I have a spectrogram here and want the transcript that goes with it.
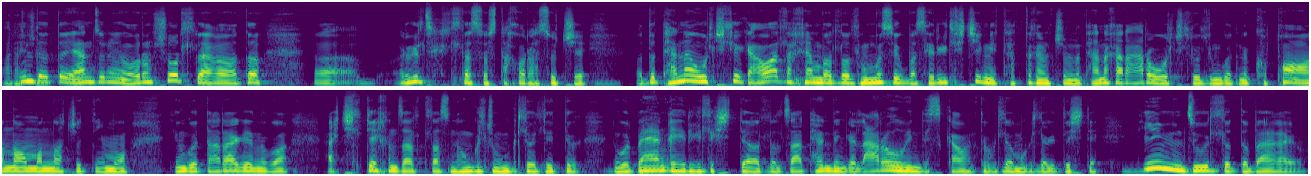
Энд одоо янз бүрийн урамшуул байгаа. Одоо оргил захирлаас бас давхар асууч. Одоо танаа үйлчлэгийг аваалах юм бол хүмүүсийг бас хэрэглэгчийг нэг татах юм чинь танахаар 10 үйлчлүүлэнгүүд нэг купон оноо моноо ч гэдэг юм уу. Тэнгүү дараагийн нөгөө ажилтныхын зардлаас нь хөнгөлж мөнгөлөөл идэг. Нөгөө байнгын хэрэглэгчтэй бол за танд ингээл 10% дискаунт өглөө мөглөө гэдэг дээ. Тийм зүйл одоо байгаа юу?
